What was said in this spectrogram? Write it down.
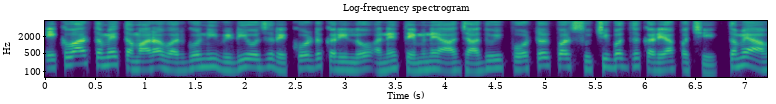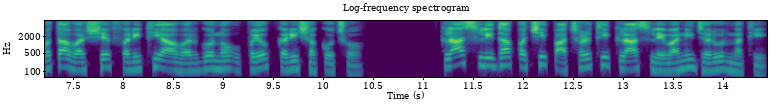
એકવાર તમે તમારા વર્ગોની વિડીયોઝ રેકોર્ડ કરી લો અને તેમને આ જાદુઈ પોર્ટલ પર સૂચિબદ્ધ કર્યા પછી, તમે આવતા વર્ષે ફરીથી આ વર્ગોનો ઉપયોગ કરી શકો છો. ક્લાસ લીધા પછી પાછળથી ક્લાસ લેવાની જરૂર નથી.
